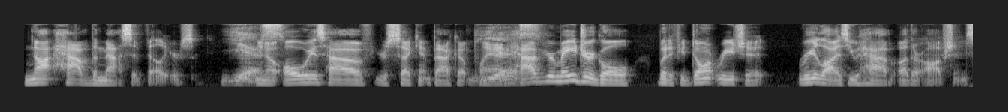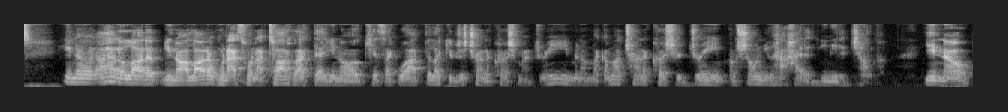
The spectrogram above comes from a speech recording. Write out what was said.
not have the massive failures. yes You know, always have your second backup plan. Yes. Have your major goal, but if you don't reach it, realize you have other options. You know, and I had a lot of, you know, a lot of when I when I talk like that, you know, kids like, well, I feel like you're just trying to crush my dream, and I'm like, I'm not trying to crush your dream. I'm showing you how high that you need to jump, you know,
